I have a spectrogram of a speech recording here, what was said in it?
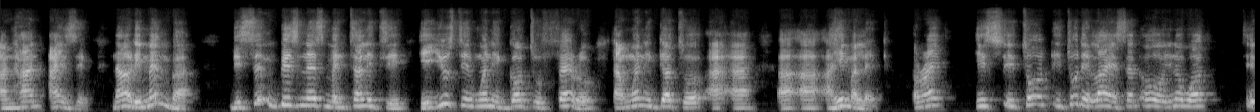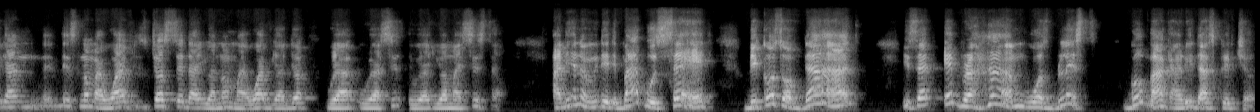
and had Isaac. Now remember, the same business mentality, he used it when he got to Pharaoh and when he got to uh, uh, uh, uh Abimelech, all right? he, he told he told a lie and said, "Oh, you know what? You can. This is not my wife. Just said that you are not my wife. You are just, we are we are, we are you are my sister." At the end of the day, the Bible said because of that, he said Abraham was blessed. Go back and read that scripture.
